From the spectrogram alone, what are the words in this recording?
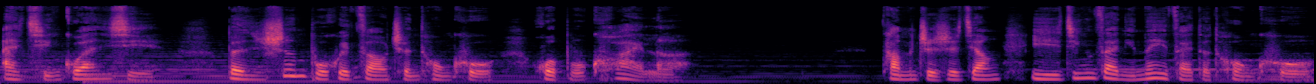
爱情关系本身不会造成痛苦或不快乐，他们只是将已经在你内在的痛苦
